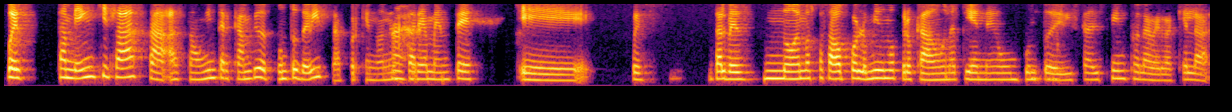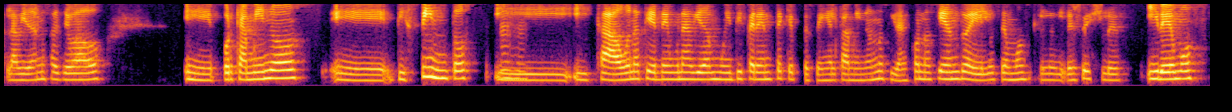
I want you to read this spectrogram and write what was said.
pues también quizás hasta, hasta un intercambio de puntos de vista, porque no necesariamente, eh, pues tal vez no hemos pasado por lo mismo, pero cada una tiene un punto de vista distinto. La verdad que la, la vida nos ha llevado eh, por caminos eh, distintos y, cada una tiene una vida muy diferente que pues en el camino nos irán conociendo, ahí los hemos, les, les iremos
